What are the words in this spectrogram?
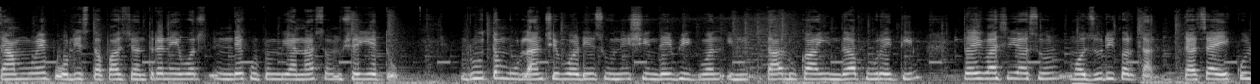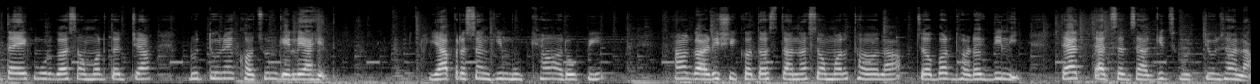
त्यामुळे पोलीस तपास यंत्रणेवर शिंदे कुटुंबियांना संशय येतो. मृत मुलांचे वडील सुनील शिंदे भिगवण इन तालुका इंद्रापूर येथील रहिवासी असून मजुरी करतात. त्याचा एकुलता एक मुलगा समर्थच्या मृत्यूने खचून गेले आहेत. या प्रसंगी मुख्य आरोपी हा गाडी शिकत असताना समर्थला जबर धडक दिली. त्यात त्याचा जागीच मृत्यू झाला.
